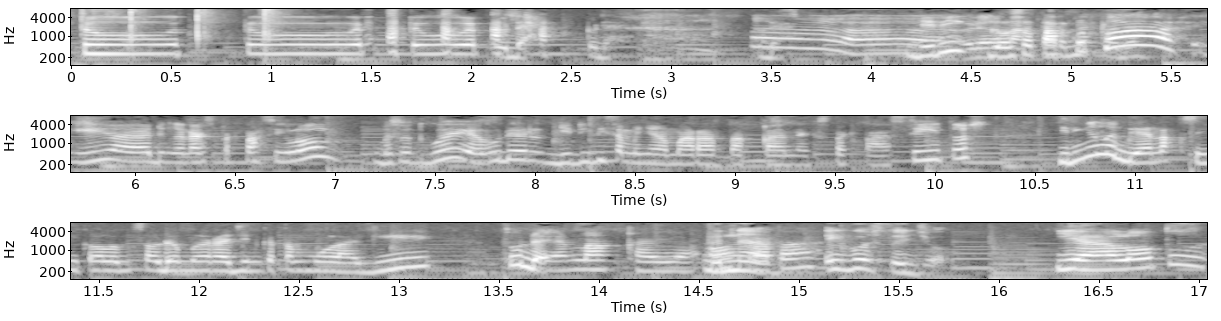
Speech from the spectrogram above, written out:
tut tut tut udah udah jadi Udah gak usah takut lah. iya dengan ekspektasi lo maksud gue ya udah jadi bisa menyamaratakan ekspektasi terus jadinya lebih enak sih kalau misalnya udah mulai rajin ketemu lagi tuh udah enak kayak oh bener. ternyata eh gue setuju. Ya lo tuh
